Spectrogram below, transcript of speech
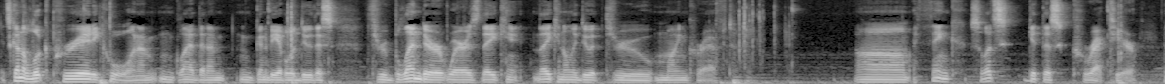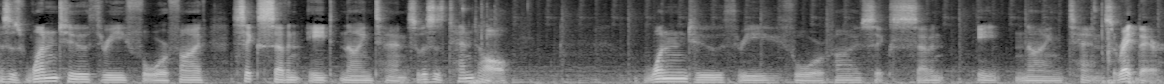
it's going to look pretty cool, and I'm, glad that I'm, I'm going to be able to do this through Blender, whereas they can they can only do it through Minecraft. Um, I think so. Let's get this correct here. This is 1, 2, 3, 4, 5, 6, 7, 8, 9, 10. So this is 10 tall. 1, 2, 3, 4, 5, 6, 7, 8, 9, 10. So right there.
